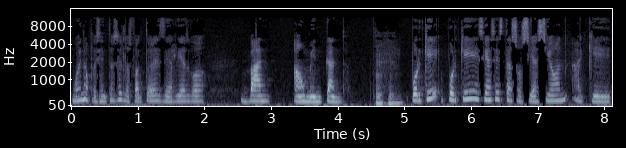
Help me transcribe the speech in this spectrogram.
bueno, pues entonces los factores de riesgo van aumentando. ¿Por, qué, ¿Por qué se hace esta asociación a que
